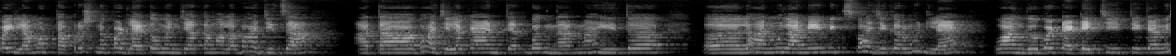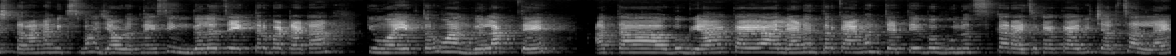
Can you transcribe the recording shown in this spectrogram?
पहिला मोठा प्रश्न पडलाय तो म्हणजे आता मला भाजीचा. आता भाजीला काय आणत्यात बघणार नाही तर लहान मुलाने मिक्स भाजी कर म्हटलंय. वांग बटाट्याची ती काय मिस्टरांना मिक्स भाजी आवडत नाही. सिंगलच एक तर बटाटा किंवा एक तर वांग लागते. आता बघूया काय आल्यानंतर काय म्हणतात ते बघूनच करायचं काय काय विचार चाललाय.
